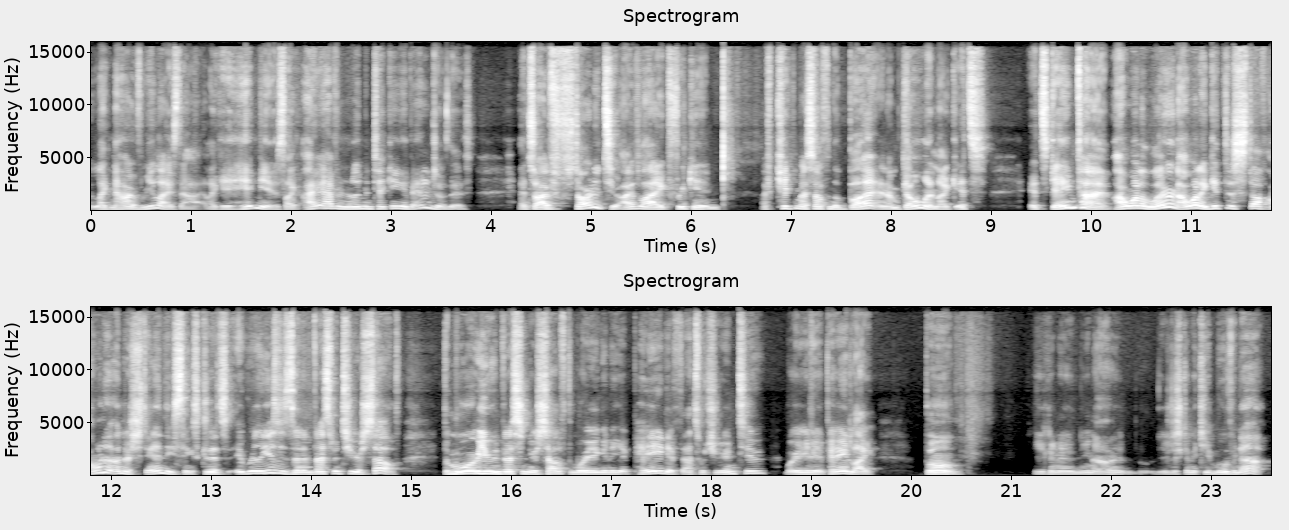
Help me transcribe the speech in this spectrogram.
like now I've realized that. Like it hit me. It's like I haven't really been taking advantage of this. And so I've started to. I've like freaking I've kicked myself in the butt and I'm going. Like it's it's game time. I want to learn. I want to get this stuff. I want to understand these things because it's it really is it's an investment to yourself. The more you invest in yourself, the more you're gonna get paid. If that's what you're into, the more you're gonna get paid. Like, boom, you're gonna, you know, you're just gonna keep moving up.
